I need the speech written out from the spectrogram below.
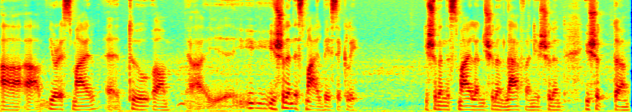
uh, uh your smile uh, to um, uh, you shouldn't smile basically you shouldn't smile and you shouldn't laugh and you shouldn't you should um,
